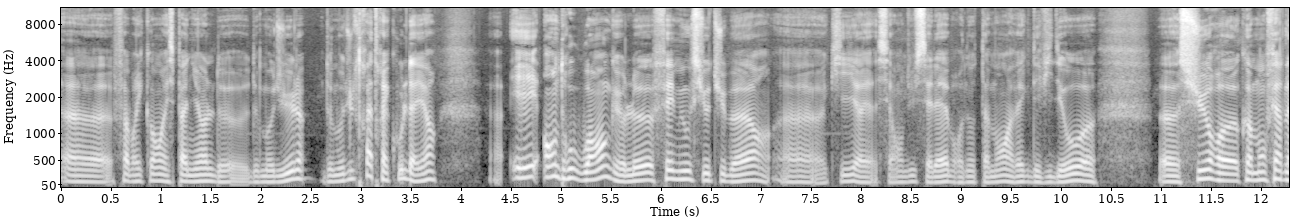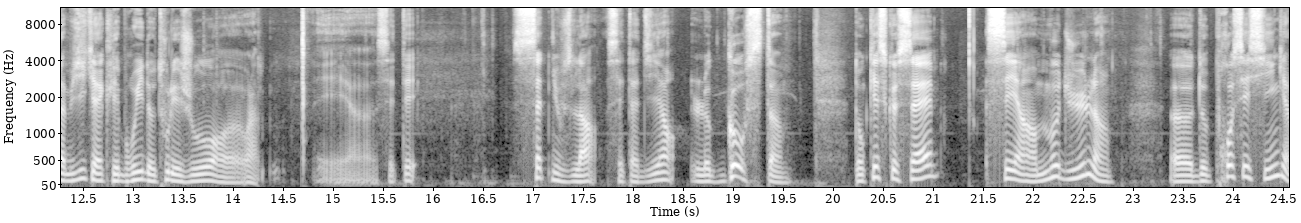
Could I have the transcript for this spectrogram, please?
euh, fabricant espagnol de, de modules, de modules très très cool d'ailleurs, et Andrew Wang, le famous youtubeur euh, qui s'est rendu célèbre notamment avec des vidéos sur comment faire de la musique avec les bruits de tous les jours. voilà. Et c'était cette news-là, c'est-à-dire le Ghost. Donc qu'est-ce que c'est? C'est un module euh, de processing,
